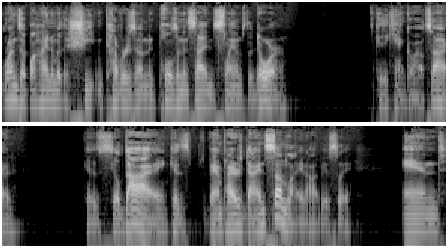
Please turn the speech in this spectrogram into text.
runs up behind him with a sheet and covers him and pulls him inside and slams the door because he can't go outside because he'll die because vampires die in sunlight, obviously. And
